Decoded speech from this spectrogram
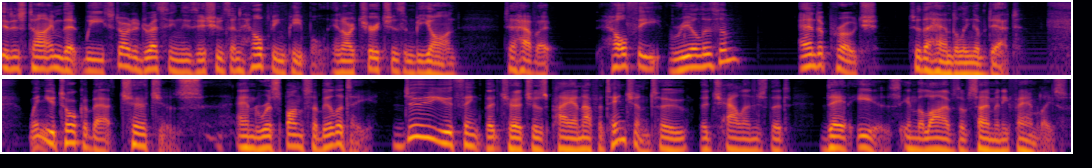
It is time that we start addressing these issues and helping people in our churches and beyond to have a healthy realism and approach to the handling of debt. When you talk about churches and responsibility, do you think that churches pay enough attention to the challenge that debt is in the lives of so many families?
